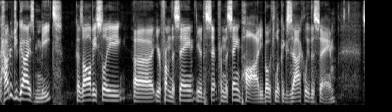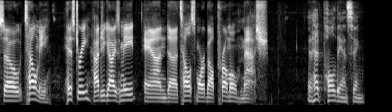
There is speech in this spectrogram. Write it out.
How did you guys meet? Because obviously uh, you're from the same you're the, from the same pod. You both look exactly the same. So tell me history. How did you guys meet? And uh, tell us more about Promo Mash. It had pole dancing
